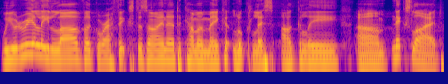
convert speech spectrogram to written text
We would really love a graphics designer to come and make it look less ugly. Um, next slide.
